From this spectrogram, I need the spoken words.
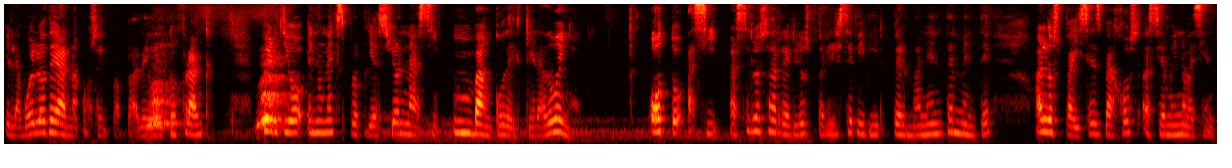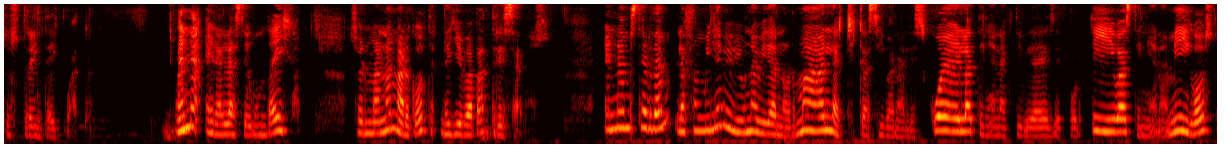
el abuelo de Ana, o sea, el papá de Otto Frank, perdió en una expropiación nazi un banco del que era dueño. Otto así hace los arreglos para irse a vivir permanentemente a los Países Bajos hacia 1934. Ana era la segunda hija. Su hermana Margot le llevaba tres años. En Ámsterdam, la familia vivía una vida normal, las chicas iban a la escuela, tenían actividades deportivas, tenían amigos,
